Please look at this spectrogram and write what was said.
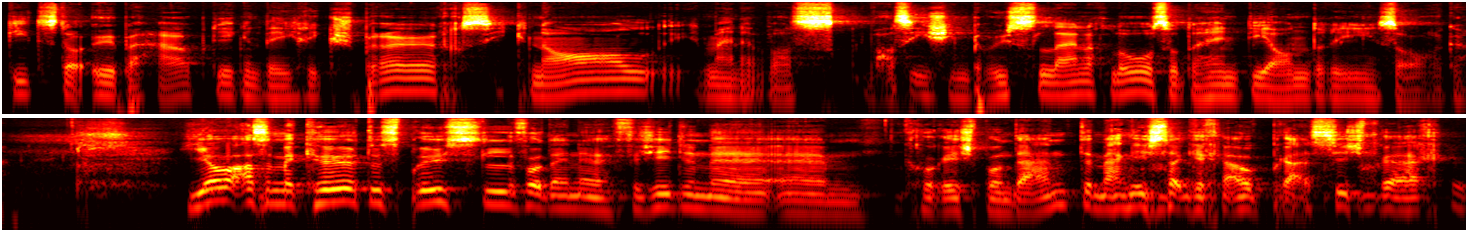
Gibt es da überhaupt irgendwelche Gespräche, Signale? Ich meine, was, was ist in Brüssel eigentlich los oder haben die andere Sorgen? Ja, also man hört aus Brüssel von den verschiedenen ähm, Korrespondenten, manchmal sage ich auch Pressesprecher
